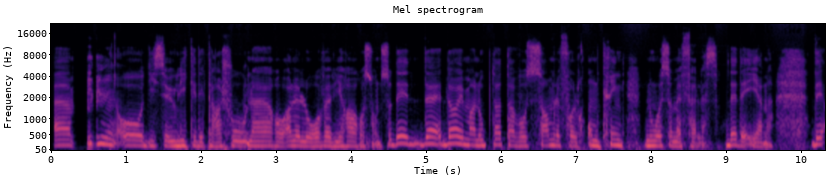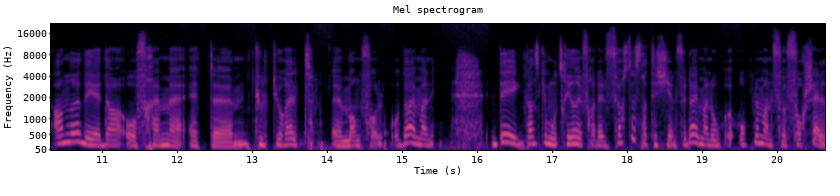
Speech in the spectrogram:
Og disse ulike deklarasjoner og alle lover vi har og sånn. Så det, det, da er man opptatt av å samle folk omkring noe som er felles. Det er det ene. Det andre det er da å fremme et uh, kulturelt uh, mangfold. Og da er man Det er ganske motstridig fra den første strategien, for da man, åpner man for forskjell.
